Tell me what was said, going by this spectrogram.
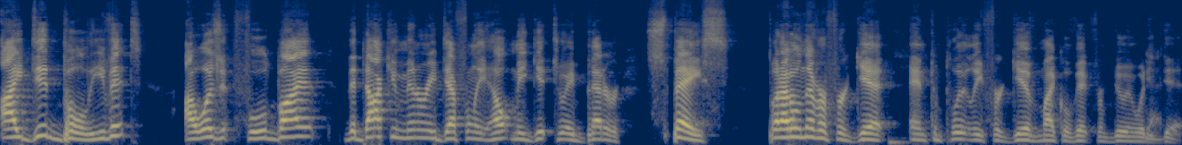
I did believe it. I wasn't fooled by it. The documentary definitely helped me get to a better space, but I will never forget and completely forgive Michael Vick from doing what yeah. he did.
